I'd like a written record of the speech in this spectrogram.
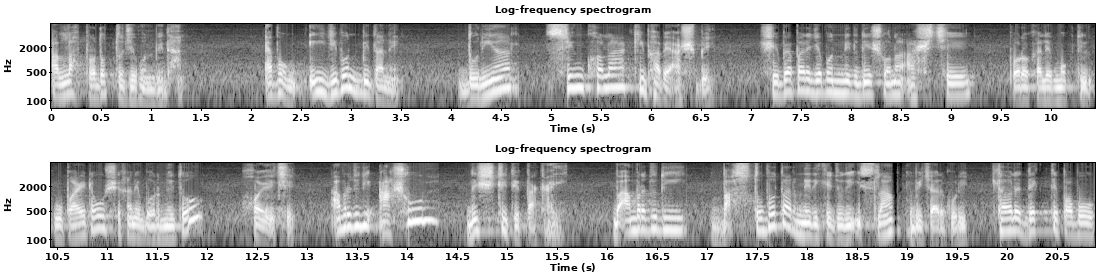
আল্লাহ প্রদত্ত জীবন বিধান এবং এই জীবন বিধানে দুনিয়ার শৃঙ্খলা কীভাবে আসবে সে ব্যাপারে যেমন নির্দেশনা আসছে, পরকালে মুক্তির উপায়টাও সেখানে বর্ণিত হয়েছে। আমরা যদি আসল দৃষ্টিতে তাকাই বা আমরা যদি বাস্তবতার নিরিখে যদি ইসলামকে বিচার করি, তাহলে দেখতে পাবো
